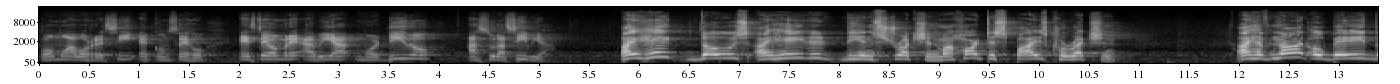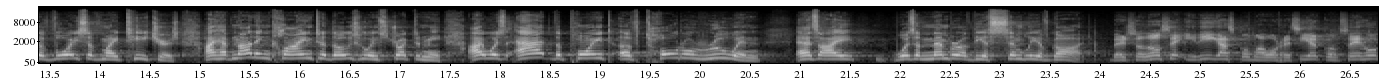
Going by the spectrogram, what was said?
cómo aborrecí el consejo, este hombre había mordido a su lascivia. I hate those I hated the instruction. My heart despised correction. I have not obeyed the voice of my teachers. I have not inclined to those who instructed me. I was at the point of total ruin as I was a member of the assembly of God. Verso 12, y digas como aborrecí el consejo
